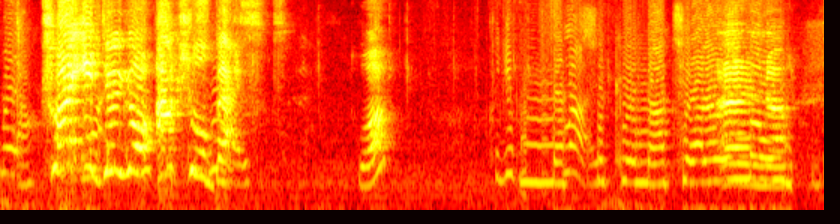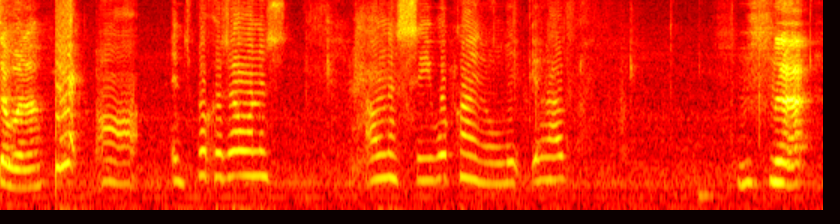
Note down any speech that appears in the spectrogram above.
Yeah. Try and do your actual best. What? Could you fly? Mexican Nazi, I Uh, don't no, know. don't wanna. Uh, it's because I want to. I want to see what kind of loot you have.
